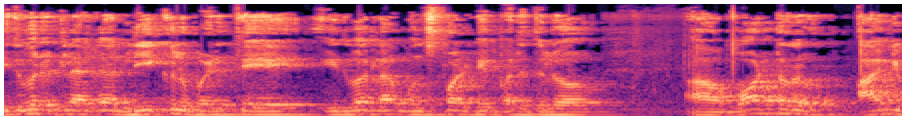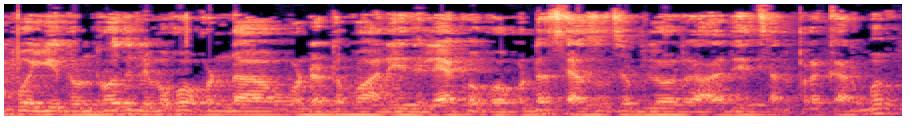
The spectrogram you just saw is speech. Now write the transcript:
ఇదివరకు లాగా లీకులు పడితే ఇదివరకు మున్సిపాలిటీ పరిధిలో వాటర్ ఆగిపోయి రెండు రోజులు ఇవ్వకోకుండా ఉండటం అనేది లేకపోకుండా శాసనసభ్యుల వారి ఆదేశాల ప్రకారం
